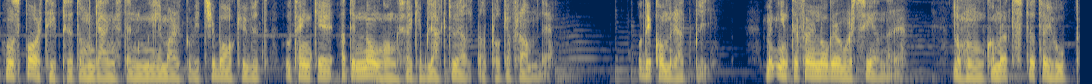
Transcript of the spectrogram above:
Hon spar tipset om gangsten Mille Markovic i bakhuvudet och tänker att det någon gång säkert blir aktuellt att plocka fram det. Och det kommer det att bli. Men inte förrän några år senare, då hon kommer att stöta ihop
